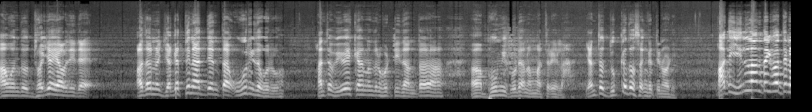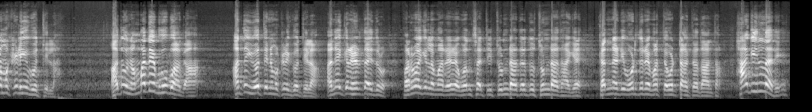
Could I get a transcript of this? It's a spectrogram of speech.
ಆ ಒಂದು ಧ್ವಜ ಯಾವುದಿದೆ ಅದನ್ನು ಜಗತ್ತಿನಾದ್ಯಂತ ಊರಿದವರು ಅಂಥ ವಿವೇಕಾನಂದರು ಹುಟ್ಟಿದಂಥ ಭೂಮಿ ಕೂಡ ನಮ್ಮ ಹತ್ರ ಇಲ್ಲ. ಎಂಥ ದುಃಖದ ಸಂಗತಿ ನೋಡಿ. ಅದು ಇಲ್ಲ ಅಂತ ಇವತ್ತಿನ ಮಕ್ಕಳಿಗೆ ಗೊತ್ತಿಲ್ಲ. ಅದು ನಮ್ಮದೇ ಭೂಭಾಗ ಅಂತ ಇವತ್ತಿನ ಮಕ್ಕಳಿಗೆ ಗೊತ್ತಿಲ್ಲ. ಅನೇಕರು ಹೇಳ್ತಾ ಇದ್ರು, ಪರವಾಗಿಲ್ಲ ಮಾರ್ಯಾರೆ ಒಂದು ಸತಿ ತುಂಡಾದದ್ದು ತುಂಡಾದ ಹಾಗೆ, ಕನ್ನಡಿ ಹೊಡೆದ್ರೆ ಮತ್ತೆ ಒಟ್ಟಾಗ್ತದ ಅಂತ. ಹಾಗೆ ಇಲ್ಲ ರೀ.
